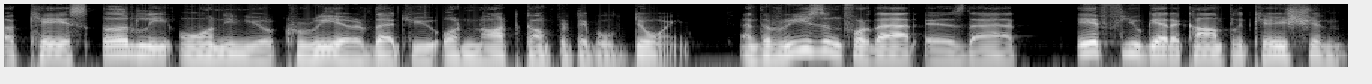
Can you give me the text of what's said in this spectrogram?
a case early on in your career that you are not comfortable doing. And the reason for that is that if you get a complication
